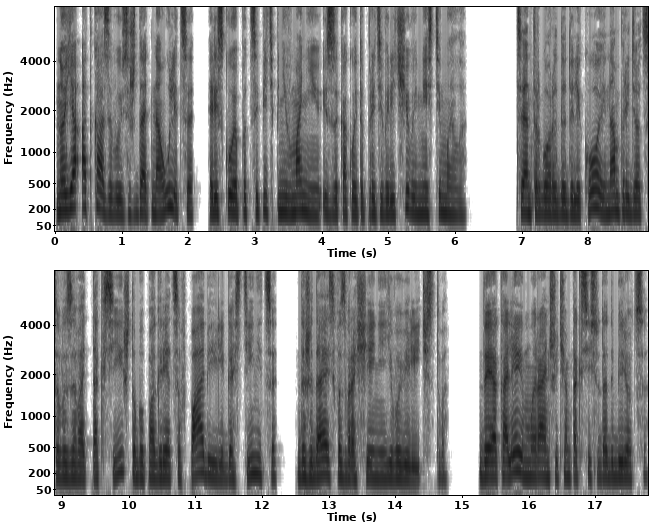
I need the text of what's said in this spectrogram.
но я отказываюсь ждать на улице, рискуя подцепить пневмонию из-за какой-то противоречивой мести Мэла. Центр города далеко, и нам придется вызывать такси, чтобы погреться в пабе или гостинице, дожидаясь возвращения Его Величества. Да и околеем мы раньше, чем такси сюда доберется.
